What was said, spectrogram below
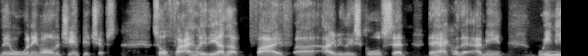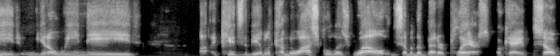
they were winning all the championships. So finally, the other five uh, Ivy League schools said, "The heck with it." I mean, we need you know we need uh, kids to be able to come to our school as well. Some of the better players. Okay, so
